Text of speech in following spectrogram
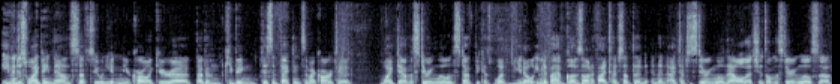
even just wiping down stuff too when you get in your car like you're uh, i've been keeping disinfectants in my car to wipe down the steering wheel and stuff because what you know even if i have gloves on if i touch something and then i touch the steering wheel now all that shit's on the steering wheel so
